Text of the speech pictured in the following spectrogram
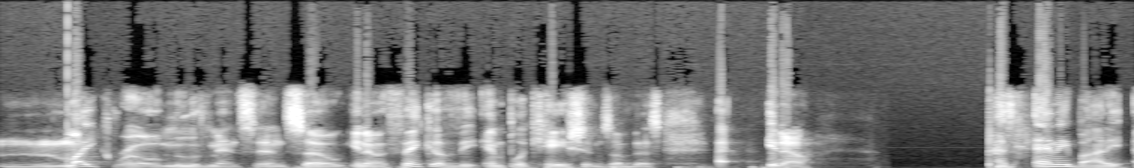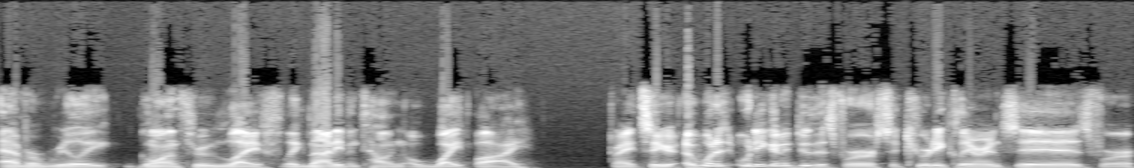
micro movements. And so, you know, think of the implications of this. Uh, you know, has anybody ever really gone through life like not even telling a white lie? Right. So, uh, what, is, what are you going to do this for? Security clearances, for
